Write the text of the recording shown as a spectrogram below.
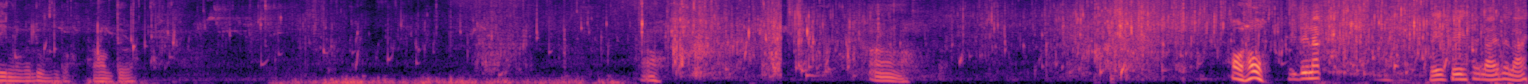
ดินลงไปลุ่มดูหอมเตอเอา อ้าวโอ้โหนี่ได้นักเฟ้เฟ้ได้หลายได้หลาย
